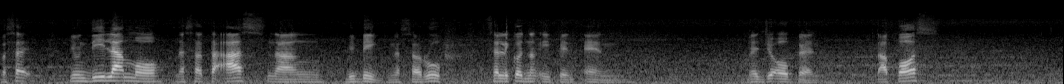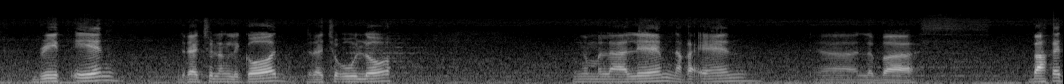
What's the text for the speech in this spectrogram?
Basta yung dila mo nasa taas ng bibig, nasa roof, sa likod ng ipin, N. Medyo open. Tapos, breathe in, diretso lang likod, diretso ulo. Nga malalim, naka-N. Yan, labas. Bakit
